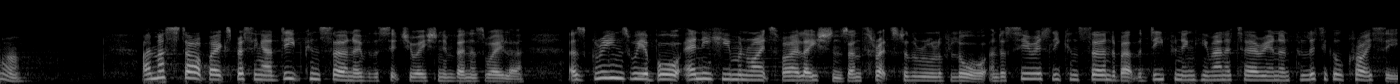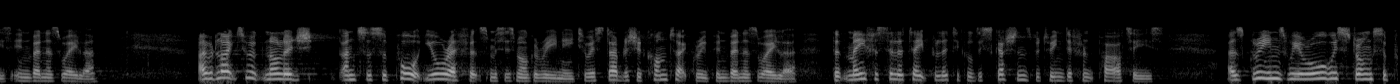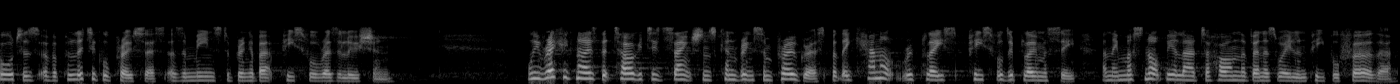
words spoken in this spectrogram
Oh. I must start by expressing our deep concern over the situation in Venezuela. As Greens, we abhor any human rights violations and threats to the rule of law and are seriously concerned about the deepening humanitarian and political crises in Venezuela. I would like to acknowledge and to support your efforts, Mrs Mogherini, to establish a contact group in Venezuela that may facilitate political discussions between different parties. As Greens, we are always strong supporters of a political process as a means to bring about peaceful resolution. We recognise that targeted sanctions can bring some progress, but they cannot replace peaceful diplomacy and they must not be allowed to harm the Venezuelan people further.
